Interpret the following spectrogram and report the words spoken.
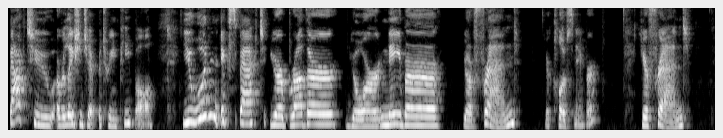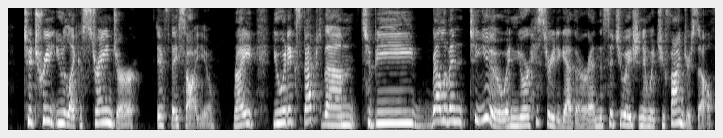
Back to a relationship between people, you wouldn't expect your brother, your neighbor, your friend, your close neighbor, your friend to treat you like a stranger if they saw you, right? You would expect them to be relevant to you and your history together and the situation in which you find yourself.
